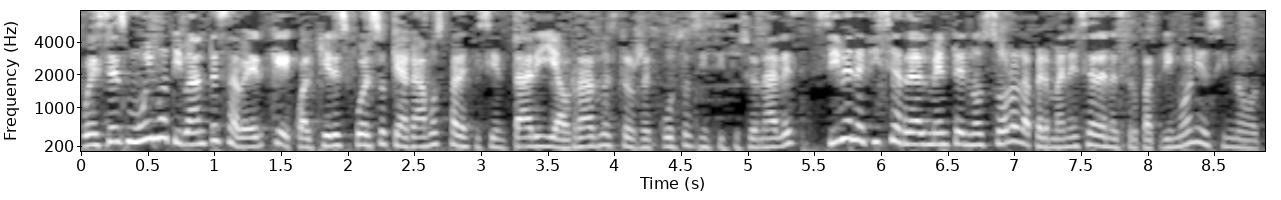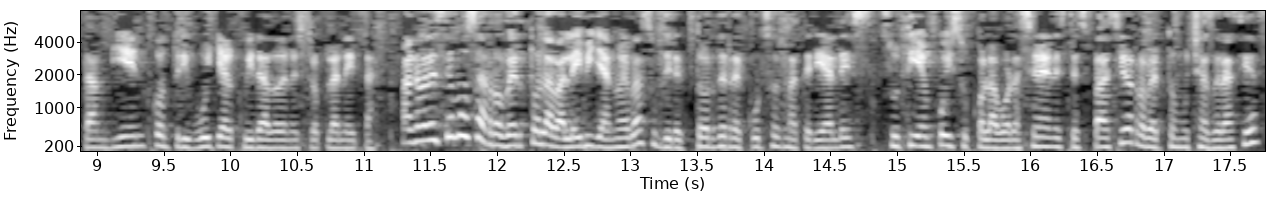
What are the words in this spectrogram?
Pues es muy motivante saber que cualquier esfuerzo que hagamos para eficientar y ahorrar nuestros recursos institucionales sí beneficia realmente no solo la permanencia de nuestro patrimonio, sino también contribuye al cuidado de nuestro planeta. Agradecemos a Roberto Lavaley Villanueva, subdirector de Recursos Materiales, su tiempo y su colaboración en este espacio. Roberto, muchas gracias.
